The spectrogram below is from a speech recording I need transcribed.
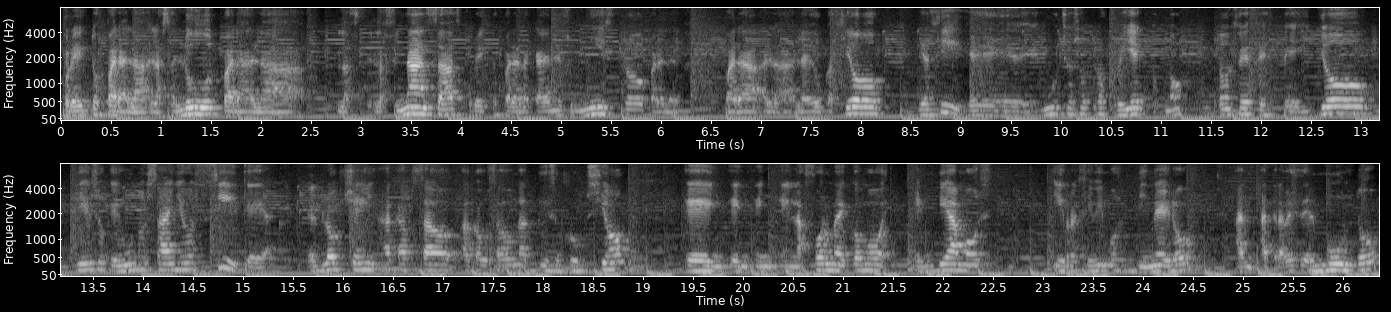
proyectos para la, salud, para las, finanzas, proyectos para la cadena de suministro, para la, para la, educación y así muchos otros proyectos, ¿no? Entonces, este, yo pienso que en unos años sí que el blockchain ha causado, ha causado una disrupción en, la forma de cómo enviamos y recibimos dinero a, través del mundo.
